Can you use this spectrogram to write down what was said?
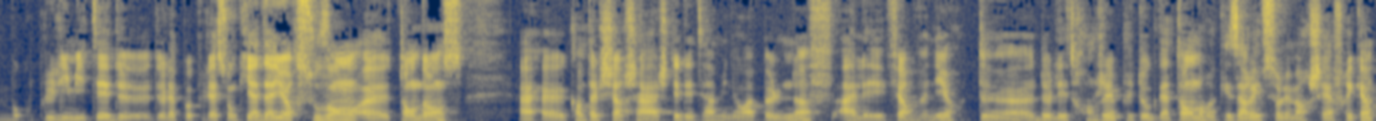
beaucoup plus limitée de, de, la population, qui a d'ailleurs souvent tendance euh, quand elles cherchent à acheter des terminaux Apple neufs, à les faire venir de, euh, de l'étranger plutôt que d'attendre qu'ils arrivent sur le marché africain,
